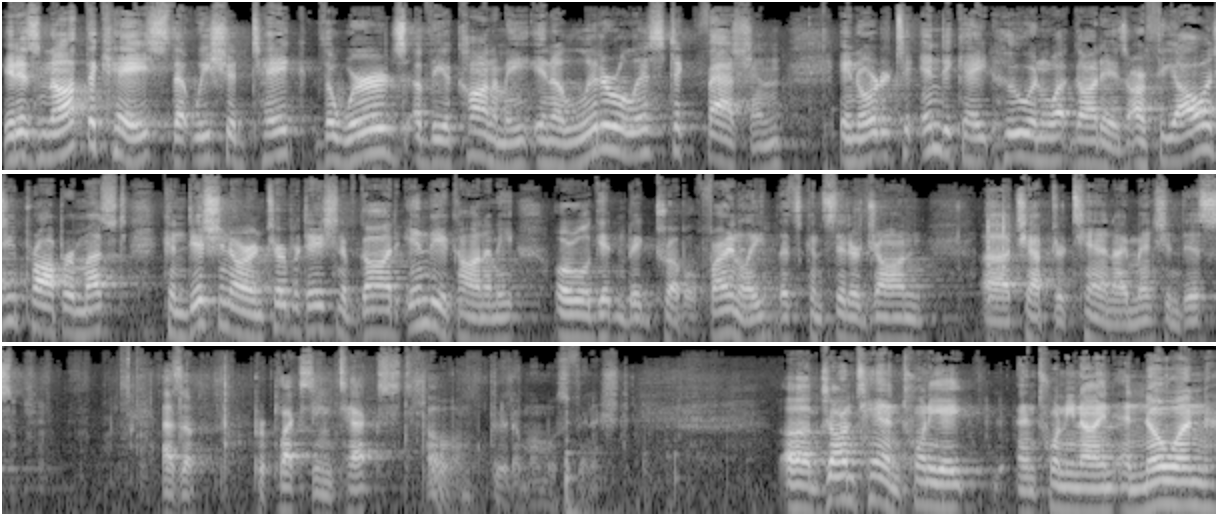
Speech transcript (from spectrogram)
It is not the case that we should take the words of the economy in a literalistic fashion in order to indicate who and what God is. Our theology proper must condition our interpretation of God in the economy, or we'll get in big trouble. Finally, let's consider John uh, chapter 10. I mentioned this as a perplexing text. Oh, I'm good. I'm almost finished. Uh, John 10, 28 and 29. And no one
